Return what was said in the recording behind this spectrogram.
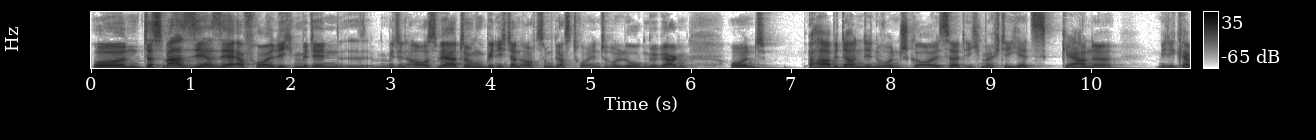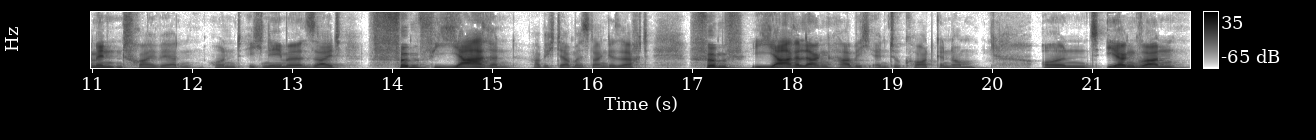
Und das war sehr, sehr erfreulich. Mit den, mit den Auswertungen bin ich dann auch zum Gastroenterologen gegangen und habe dann den Wunsch geäußert, ich möchte jetzt gerne medikamentenfrei werden. Und ich nehme seit fünf Jahren, habe ich damals dann gesagt, fünf Jahre lang habe ich Entocord genommen. Und irgendwann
